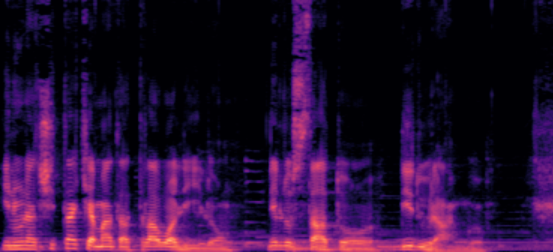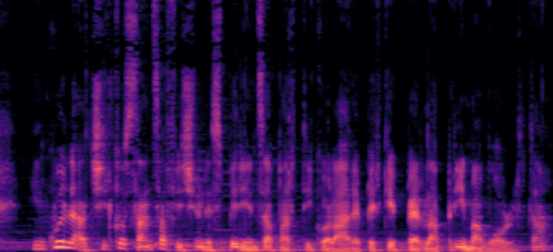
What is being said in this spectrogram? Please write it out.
in una città chiamata Tlahualilo, nello stato di Durango. In quella circostanza feci un'esperienza particolare perché per la prima volta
